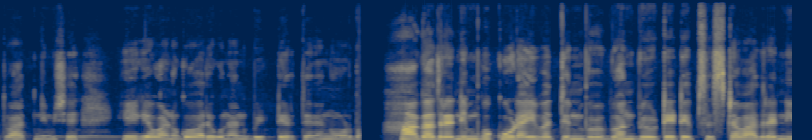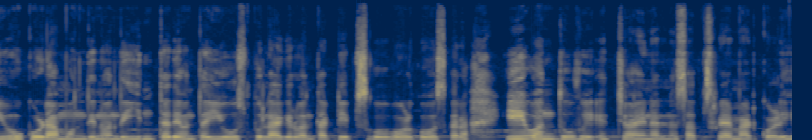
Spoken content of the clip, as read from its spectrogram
ಅಥವಾ ಹತ್ತು ನಿಮಿಷ ಹೀಗೆ ಒಣಗೋವರೆಗೂ ನಾನು ಬಿಟ್ಟಿರ್ತೇನೆ. ನೋಡ್ಬೋದು ಹಾಗಾದರೆ ನಿಮಗೂ ಕೂಡ ಇವತ್ತಿನ ಒಂದು ಬ್ಯೂಟಿ ಟಿಪ್ಸ್ ಇಷ್ಟವಾದರೆ ನೀವು ಕೂಡ ಮುಂದಿನ ಒಂದು ಇಂಥದೇ ಒಂದು ಯೂಸ್ಫುಲ್ ಆಗಿರುವಂಥ ಟಿಪ್ಸ್ಗಳಿಗೋಸ್ಕರ ಈ ಒಂದು ಚಾನಲ್ನ ಸಬ್ಸ್ಕ್ರೈಬ್ ಮಾಡ್ಕೊಳ್ಳಿ.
